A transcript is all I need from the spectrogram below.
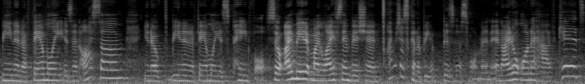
Being in a family isn't awesome. You know, being in a family is painful. So I made it my life's ambition. I'm just going to be a businesswoman and I don't want to have kids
